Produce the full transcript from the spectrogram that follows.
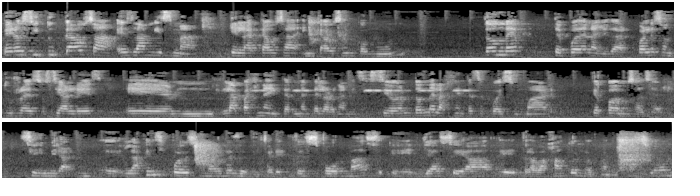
pero si tu causa es la misma que la causa en causa en común, ¿dónde te pueden ayudar? ¿Cuáles son tus redes sociales? Eh, la página de internet de la organización, ¿dónde la gente se puede sumar? ¿Qué podemos hacer? Sí, mira, eh, la gente se puede sumar desde diferentes formas, eh, ya sea eh, trabajando en la organización,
